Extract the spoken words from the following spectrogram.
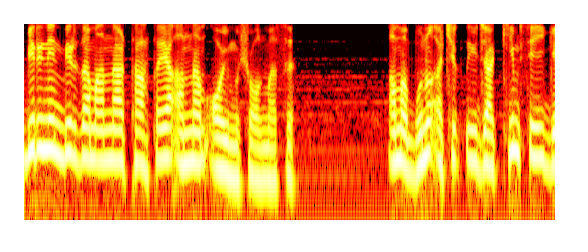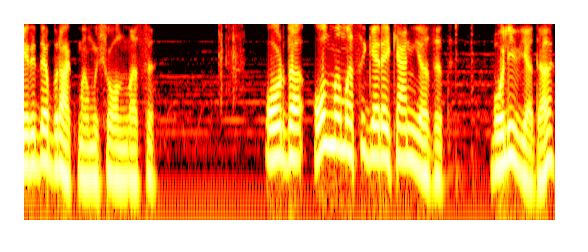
Birinin bir zamanlar tahtaya anlam oymuş olması. Ama bunu açıklayacak kimseyi geride bırakmamış olması. Orada olmaması gereken yazıt. Bolivya'da,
